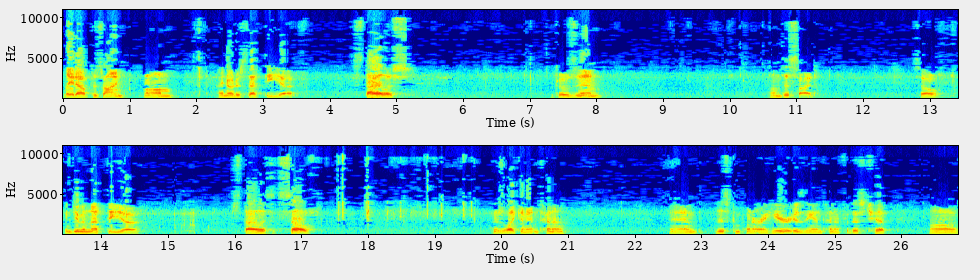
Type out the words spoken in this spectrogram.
laid out design. Um, I noticed that the uh, stylus goes in on this side. So, and given that the uh, stylus itself is like an antenna, and this component right here is the antenna for this chip, uh,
